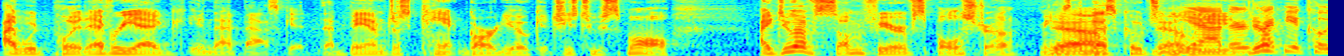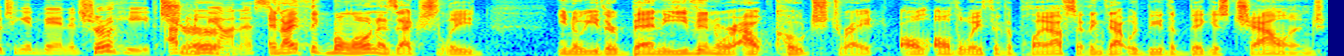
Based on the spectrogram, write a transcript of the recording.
I would put every egg in that basket. That Bam just can't guard Jokic. He's too small. I do have some fear of Spoelstra. I mean, he's the best coach in the yeah, league. Yeah, there Yeah. might be a coaching advantage Sure. for the Heat. I'm going to be honest. And I think Malone has actually, you know, either been even or outcoached, right? All, all the way through the playoffs. I think that would be the biggest challenge.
